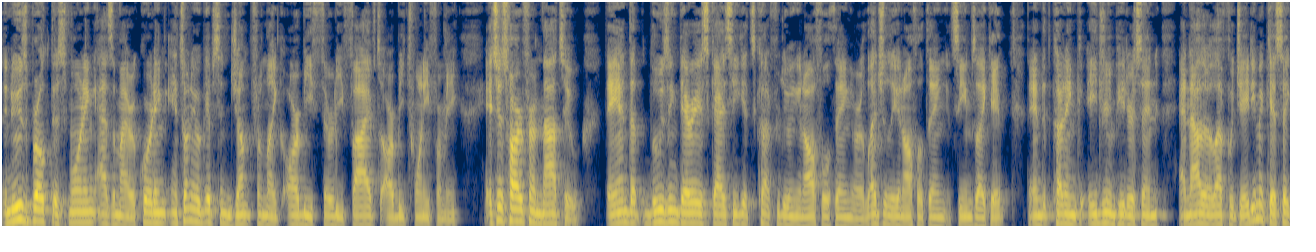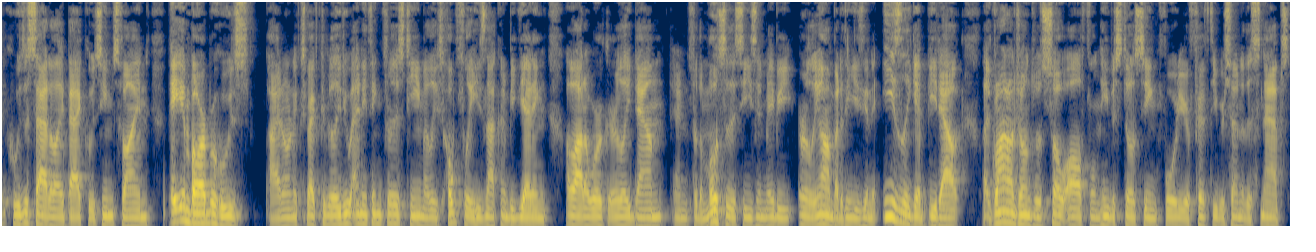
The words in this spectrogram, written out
the news broke this morning as of my recording. Antonio Gibson jumped from like RB 35 to RB 20 for me. It's just hard for him not to. They end up losing Derrius Guice. He gets cut for doing an awful thing or allegedly an awful thing. It seems like it. They end up cutting Adrian Peterson, and now they're left with JD McKissic, who's a satellite back who seems fine. Peyton Barber, who's I don't expect to really do anything for this team. At least hopefully he's not going to be getting a lot of work early down and for the most of the season, maybe early on, but I think he's going to easily get beat out. Like Ronald Jones was so awful and he was still seeing 40 or 50% of the snaps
